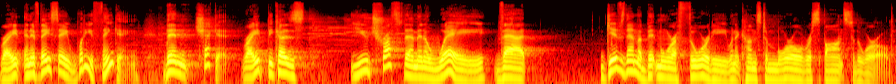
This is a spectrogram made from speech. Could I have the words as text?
right? And if they say, What are you thinking? then check it, right? Because you trust them in a way that gives them a bit more authority when it comes to moral response to the world.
